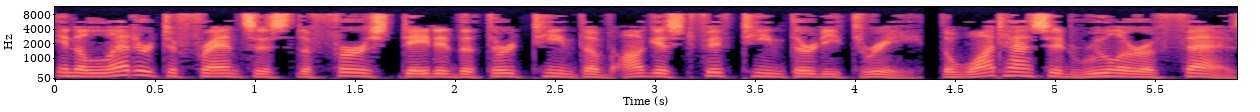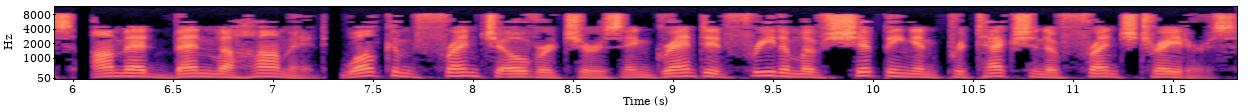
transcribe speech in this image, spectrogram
In a letter to Francis I dated 13 August 1533, the Wattasid ruler of Fez, Ahmed ben Muhammad, welcomed French overtures and granted freedom of shipping and protection of French traders.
